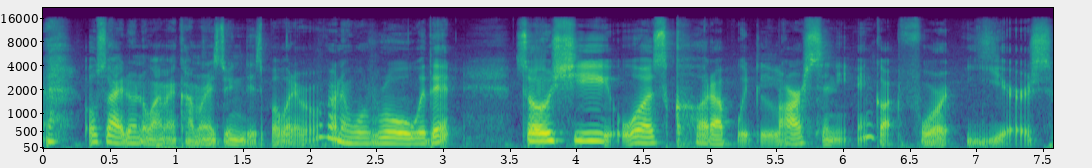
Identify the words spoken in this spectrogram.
Also, I don't know why my camera is doing this, but whatever. We're gonna roll with it. So she was caught up with larceny and got four years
